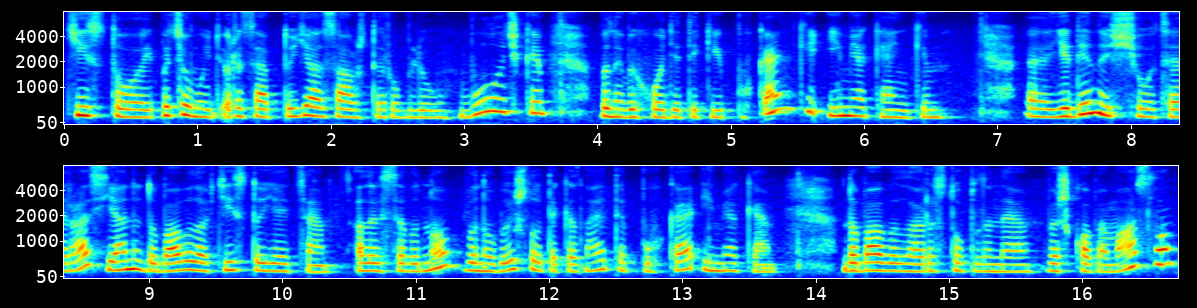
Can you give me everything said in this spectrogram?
Тісто по цьому рецепту я завжди роблю булочки, вони виходять такі пухкенькі і м'якенькі. Е, Єдине, що цей раз я не додавала в тісто яйце, але все одно воно вийшло таке, знаєте, пухке і м'яке. Добавила розтоплене вершкове масло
